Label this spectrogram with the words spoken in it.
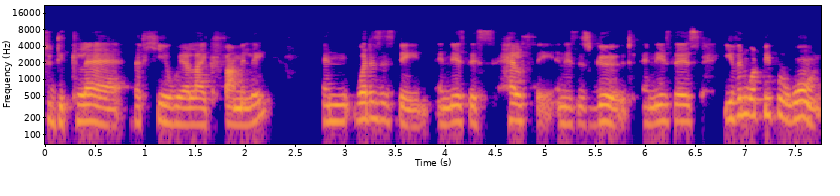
to declare that here we are like family? And what does this mean? And is this healthy? And is this good? And is this even what people want?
